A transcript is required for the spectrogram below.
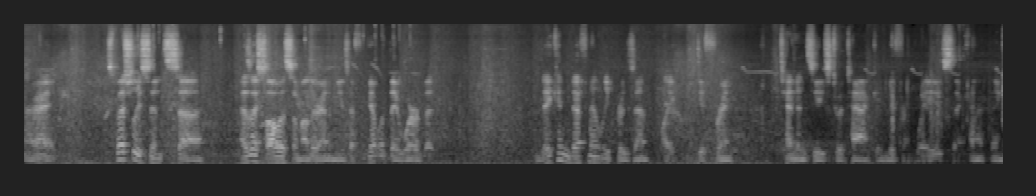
Alright. Especially since, uh, as I saw with some other enemies, I forget what they were, but they can definitely present, like, different tendencies to attack in different ways, that kind of thing,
